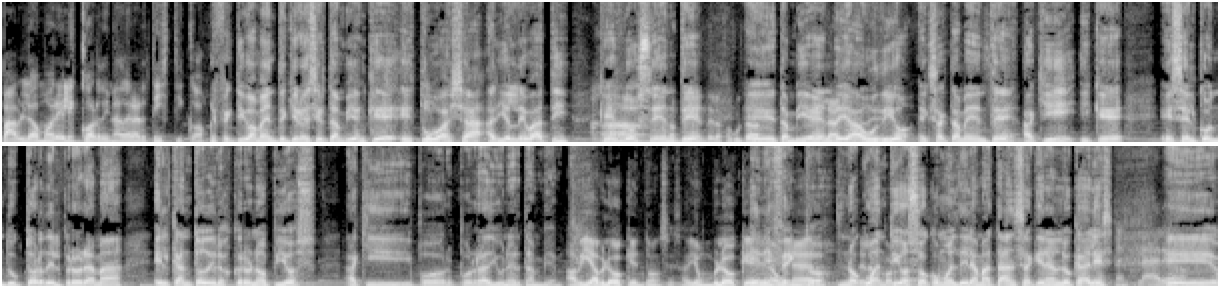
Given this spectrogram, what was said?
Pablo Morelli, coordinador artístico. Efectivamente, quiero decir también que estuvo ¿Qué? allá Ariel Levati, que Ah, es docente también de la facultad. eh, también de- audio, exactamente, aquí, y que es el conductor del programa El Canto de los Cronopios, aquí por, por Radio UNER también. Había bloque entonces, había un bloque En de la efecto, UNER no de cuantioso como el de La Matanza, que eran locales. Claro. Eh,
